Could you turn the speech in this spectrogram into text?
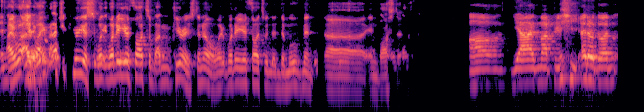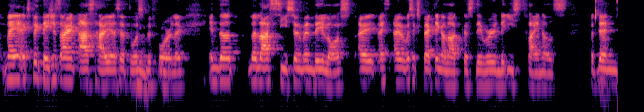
And, I, I, I'm actually curious. What, what are your thoughts about? I'm curious to know. What, what are your thoughts with the, the movement uh, in Boston? Uh, yeah, I'm not really. I don't know. My expectations aren't as high as it was mm-hmm. before. Like in the the last season when they lost, I I, I was expecting a lot because they were in the East Finals. But then,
